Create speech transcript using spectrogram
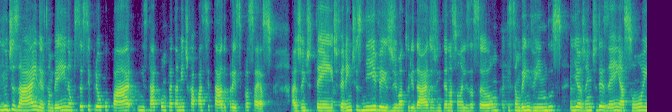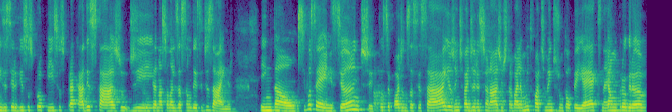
E o designer também não precisa se preocupar em estar completamente capacitado para esse processo. A gente tem diferentes níveis de maturidade de internacionalização que são bem-vindos. E a gente desenha ações e serviços propícios para cada estágio de internacionalização desse designer. Então, se você é iniciante, você pode nos acessar e a gente vai direcionar. A gente trabalha muito fortemente junto ao PayEx, né? É um programa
